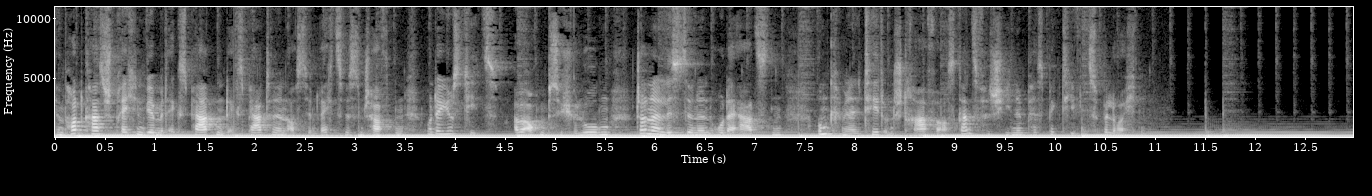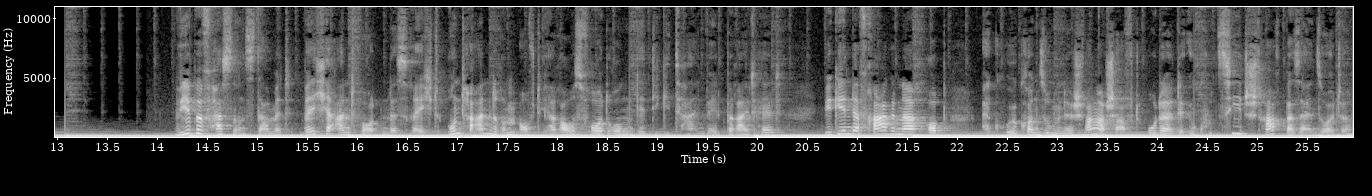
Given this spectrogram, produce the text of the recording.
Im Podcast sprechen wir mit Experten und Expertinnen aus den Rechtswissenschaften und der Justiz, aber auch mit Psychologen, Journalistinnen oder Ärzten, um Kriminalität und Strafe aus ganz verschiedenen Perspektiven zu beleuchten. Wir befassen uns damit, welche Antworten das Recht unter anderem auf die Herausforderungen der digitalen Welt bereithält. Wir gehen der Frage nach, ob Alkoholkonsum in der Schwangerschaft oder der Ökozid strafbar sein sollte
